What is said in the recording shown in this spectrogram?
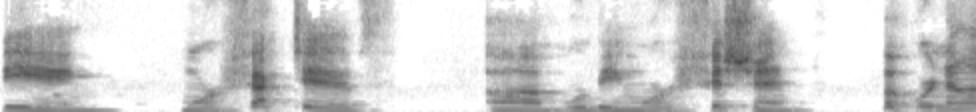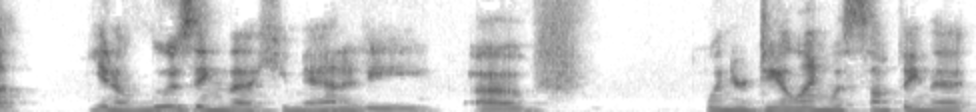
being more effective, um, we're being more efficient, but we're not you know losing the humanity of when you're dealing with something that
